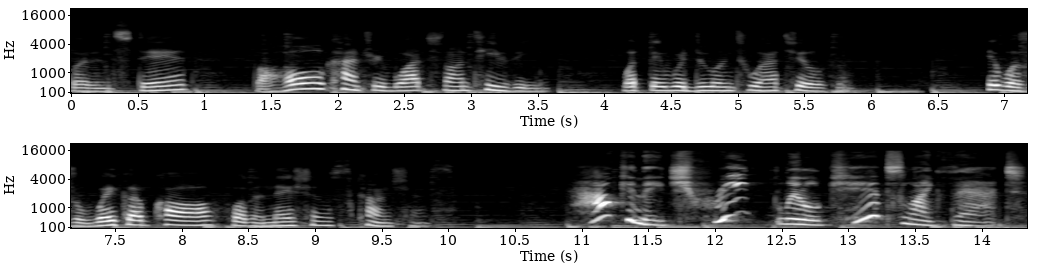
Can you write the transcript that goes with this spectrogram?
but instead, the whole country watched on TV what they were doing to our children. It was a wake up call for the nation's conscience. How can they treat little kids like that?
